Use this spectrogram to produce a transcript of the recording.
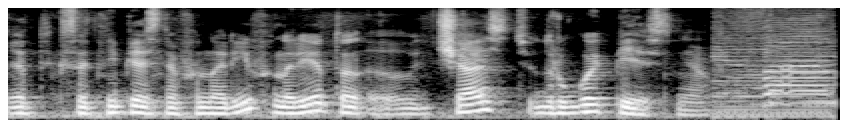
Это, кстати, не песня «Фонари». «Фонари» — это э, часть другой песни. Фонари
